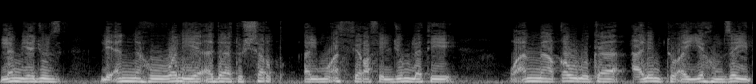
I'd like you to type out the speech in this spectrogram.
لم يجز لأنه ولي أداة الشرط المؤثرة في الجملة. وأما قولك علمت أيهم زيد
